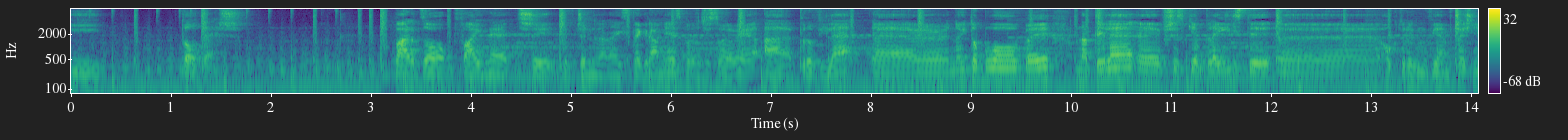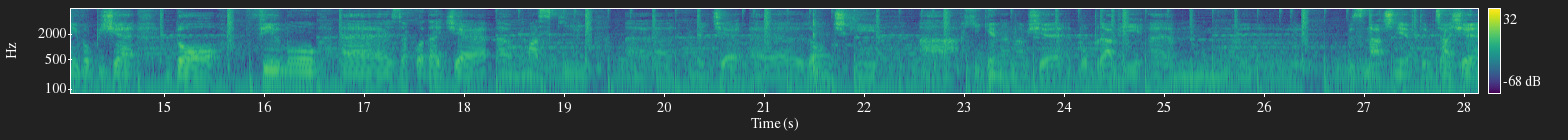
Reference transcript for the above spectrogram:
i to też bardzo fajne trzy dziewczyny na Instagramie. Sprawdźcie sobie e, profile. E, no i to byłoby na tyle. E, wszystkie playlisty, e, o których mówiłem wcześniej w opisie do filmu. E, zakładajcie e, maski, e, myjcie e, rączki, a higiena nam się poprawi. em, znacznie w tym czasie,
